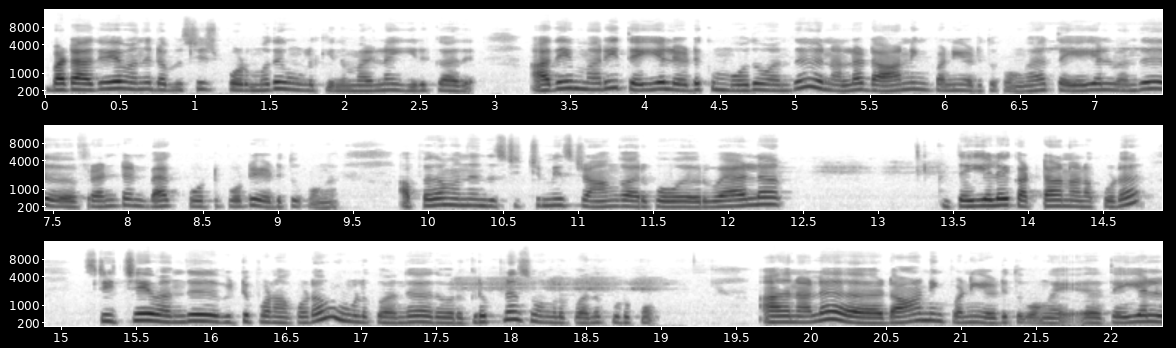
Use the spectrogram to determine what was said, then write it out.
பட் அதுவே வந்து டபுள் ஸ்டிச் போடும்போது உங்களுக்கு இந்த மாதிரிலாம் இருக்காது. அதே மாதிரி தையல் எடுக்கும்போது வந்து நல்லா டார்னிங் பண்ணி எடுத்துக்கோங்க. தையல் வந்து ஃப்ரண்ட் அண்ட் பேக் போட்டு போட்டு எடுத்துக்கோங்க. அப்போ தான் வந்து இந்த ஸ்டிச்சுமே ஸ்ட்ராங்காக இருக்கும். ஒரு வேளை தையலே கட்டானால கூட ஸ்டிச்சே வந்து விட்டு போனால் கூட உங்களுக்கு வந்து அது ஒரு க்ரிப்னஸ் உங்களுக்கு வந்து கொடுக்கும். அதனால் டார்னிங் பண்ணி எடுத்துக்கோங்க. தையல்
